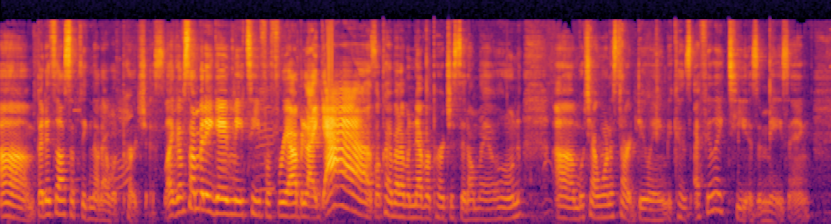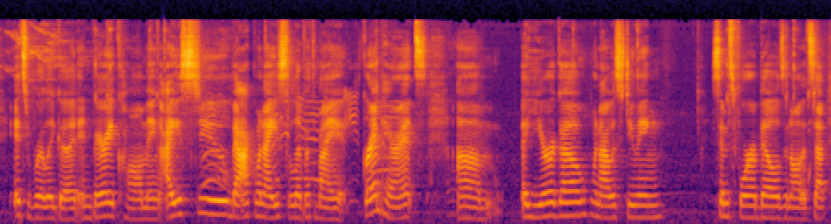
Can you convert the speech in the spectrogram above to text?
Um, but it's not something that I would purchase. Like if somebody gave me tea for free, I'd be like, yes, okay, but I would never purchase it on my own, um, which I want to start doing because I feel like tea is amazing. It's really good and very calming. I used to, back when I used to live with my grandparents, um, a year ago when I was doing Sims 4 builds and all that stuff,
